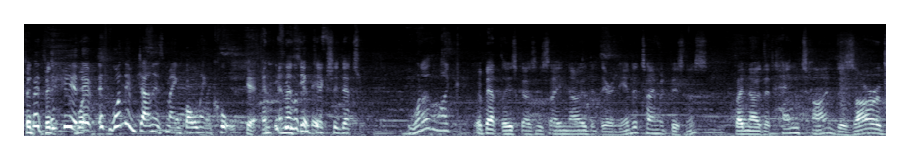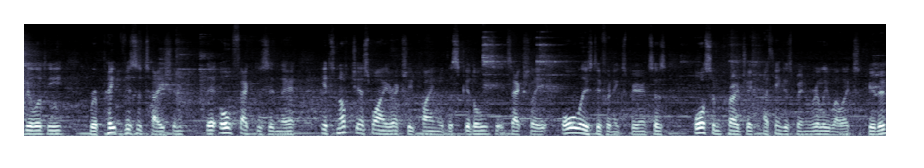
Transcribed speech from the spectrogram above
But, but, but yeah, what, what, they've done is make bowling cool. Yeah, and, and I think actually that's what I like about these guys is they know that they're in the entertainment business. They know that hang time, desirability, repeat visitation, they're all factors in there. It's not just why you're actually playing with the Skittles, it's actually all these different experiences. Awesome project, I think has been really well executed.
